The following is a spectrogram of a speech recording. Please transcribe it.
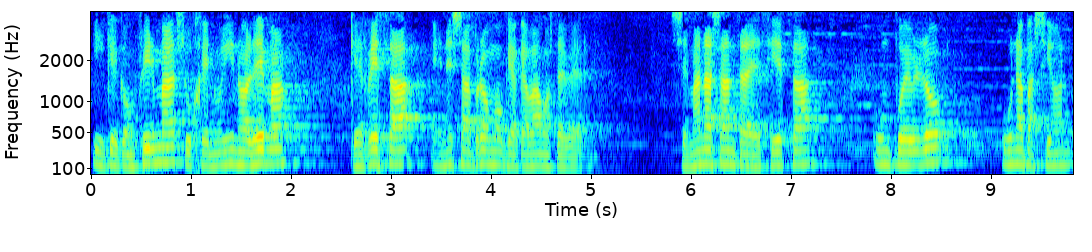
y que confirma su genuino lema que reza en esa promo que acabamos de ver. Semana Santa de Cieza, un pueblo una pasión,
